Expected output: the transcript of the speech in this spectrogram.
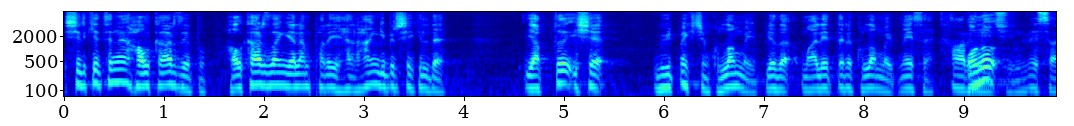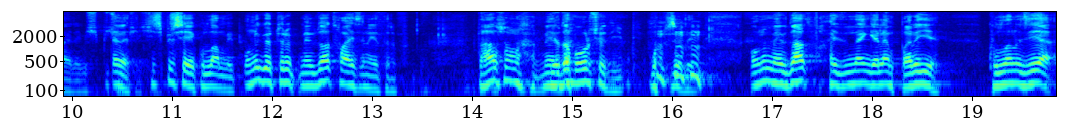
şirketine halka arz yapıp halka arzdan gelen parayı herhangi bir şekilde yaptığı işe büyütmek için kullanmayıp ya da maliyetlere kullanmayıp neyse Harbi onu için vesaire bir şey. evet şey hiçbir şeye kullanmayıp onu götürüp mevduat faizine yatırıp daha sonra Ya mevduat da borç ödeyip. borcu değil. Onun mevduat faizinden gelen parayı kullanıcıya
